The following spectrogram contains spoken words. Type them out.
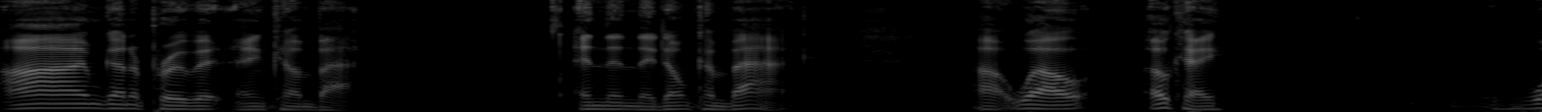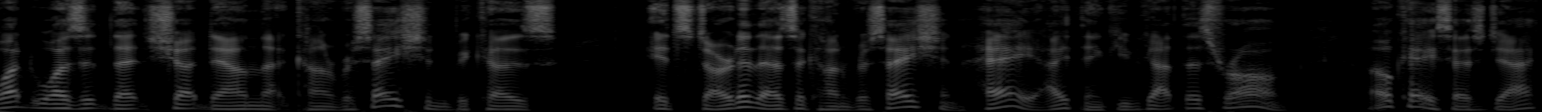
I'm going to prove it and come back. And then they don't come back. Uh, well, okay. What was it that shut down that conversation? Because it started as a conversation. Hey, I think you've got this wrong. Okay, says Jack.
